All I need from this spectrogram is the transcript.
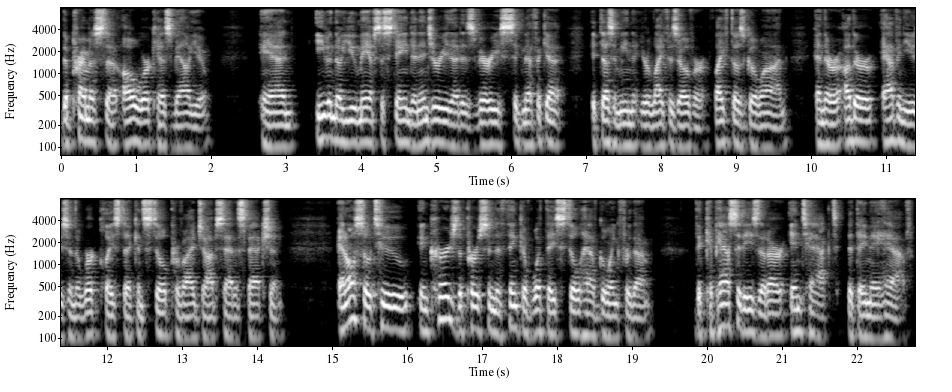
the premise that all work has value and even though you may have sustained an injury that is very significant, it doesn't mean that your life is over. Life does go on. And there are other avenues in the workplace that can still provide job satisfaction. And also to encourage the person to think of what they still have going for them, the capacities that are intact that they may have,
